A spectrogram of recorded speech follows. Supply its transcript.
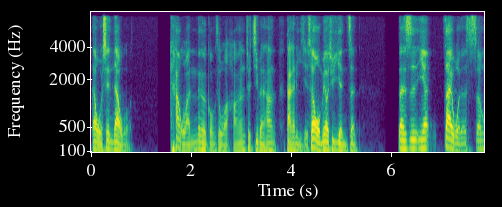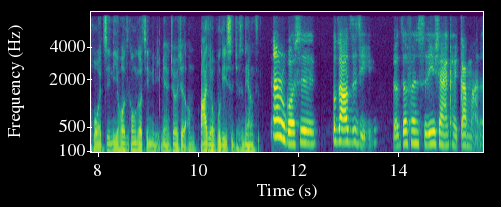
但我现在我看完那个公式，我好像就基本上大概理解，虽然我没有去验证，但是因为。在我的生活经历或者工作经历里面，就会觉得，嗯，八九不离十就是那样子。那如果是不知道自己的这份实力现在可以干嘛呢？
